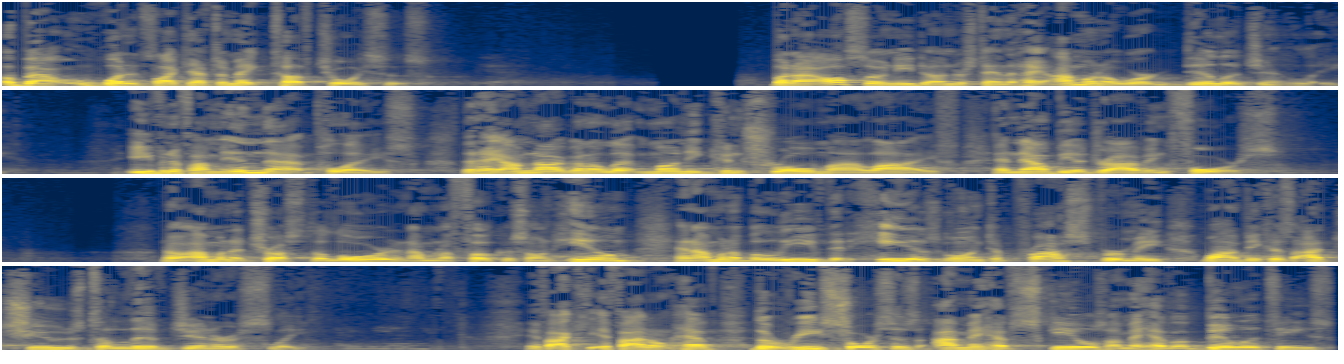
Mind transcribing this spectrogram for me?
about what it's like to have to make tough choices. But I also need to understand that, hey, I'm going to work diligently even if I'm in that place, that, hey, I'm not going to let money control my life and now be a driving force. No, I'm going to trust the Lord and I'm going to focus on Him and I'm going to believe that He is going to prosper me. Why? Because I choose to live generously. If I, if I don't have the resources, I may have skills, I may have abilities,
